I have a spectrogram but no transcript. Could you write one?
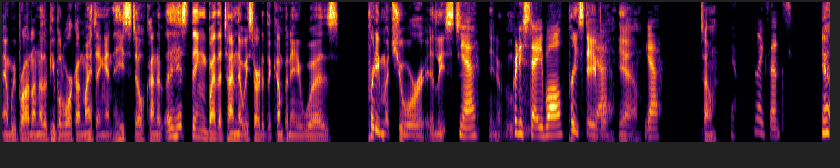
And we brought on other people to work on my thing. And he's still kind of his thing by the time that we started the company was pretty mature, at least, yeah. you know, Pretty stable. pretty stable. Yeah. Yeah. Yeah. So, That makes sense. Yeah.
